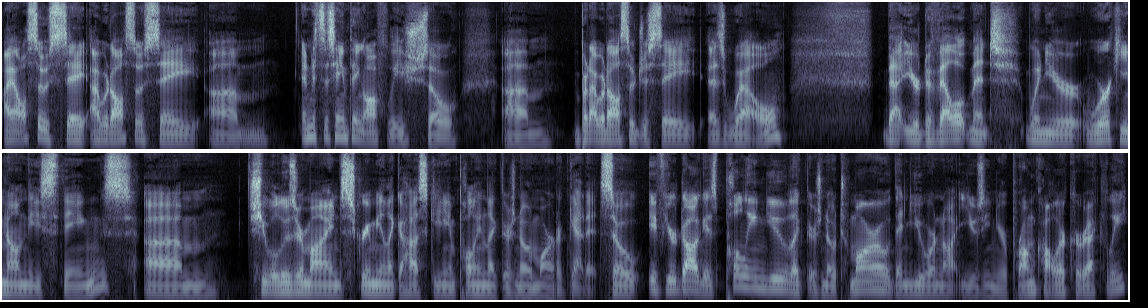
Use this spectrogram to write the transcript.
I also say, I would also say, um, and it's the same thing off leash. So, um, but I would also just say as well that your development when you're working on these things, um, she will lose her mind screaming like a husky and pulling like there's no tomorrow to get it. So if your dog is pulling you like there's no tomorrow, then you are not using your prong collar correctly.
